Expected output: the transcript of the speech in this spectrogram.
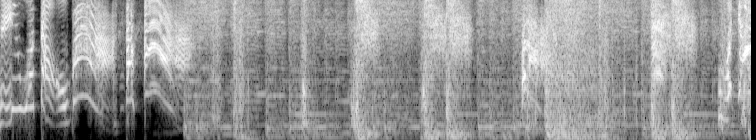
陪我倒吧！哈哈！我炸！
